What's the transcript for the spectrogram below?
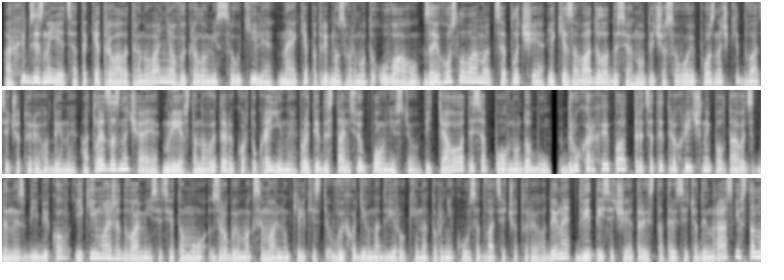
Архип зізнається, таке тривале тренування викрило місце у тілі, на яке потрібно звернути увагу. За його словами, це плече, яке завадило досягнути часової позначки 24 години. Атлет зазначає, мріє встановити рекорд України, пройти дистанцію повністю, підтягуватися повну добу. Друг Архипа, 33-річний полтавець Денис Бібіков, який майже два місяці тому зробив максимальну кількість виходів на дві руки на турніку за 24 години 2331 раз і встановив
